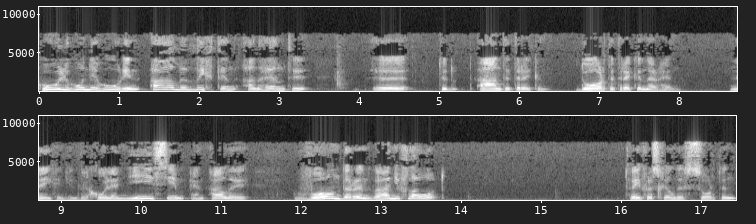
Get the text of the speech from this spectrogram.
Kul hunehurin, alle lichten aan hen te, te, aan te trekken, door te trekken naar hen. 19. We golanisim en alle wonderen, we gaan flaot. Twee verschillende soorten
